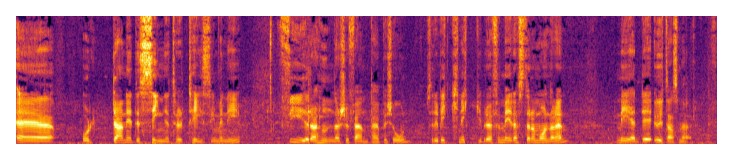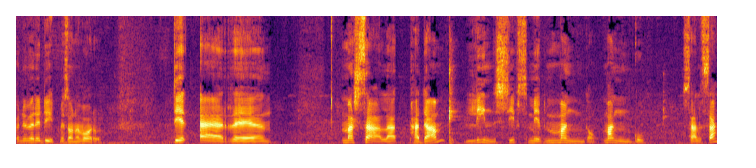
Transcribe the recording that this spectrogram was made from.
Eh, och den heter Signature Tasting Meny. 425 per person. Så det blir knäckebröd för mig resten av månaden. Med, eh, utan smör. För nu är det dyrt med sådana varor. Det är eh, Marsala Padam. Linschips med mango, mango salsa.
